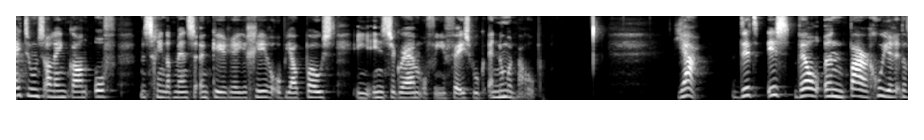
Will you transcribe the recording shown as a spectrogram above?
iTunes alleen kan. Of misschien dat mensen een keer reageren op jouw post in je Instagram of in je Facebook en noem het maar op. Ja, dit is wel een paar goede,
